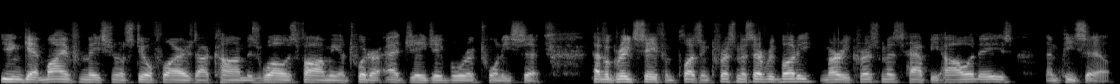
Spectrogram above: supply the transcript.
You can get my information on steelflyers.com as well as follow me on Twitter at JJBorick26. Have a great, safe, and pleasant Christmas, everybody. Merry Christmas, happy holidays, and peace out.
